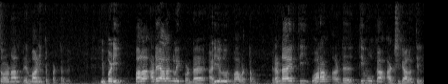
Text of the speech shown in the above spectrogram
சோழனால் நிர்மாணிக்கப்பட்டது. இப்படி பல அடையாளங்களை கொண்ட அரியலூர் மாவட்டம் இரண்டாயிரத்தி ஓராம் ஆண்டு திமுக ஆட்சி காலத்தில்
